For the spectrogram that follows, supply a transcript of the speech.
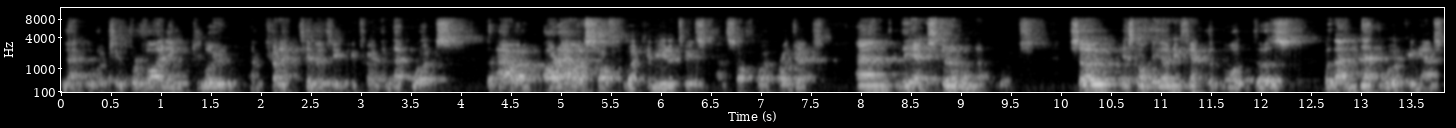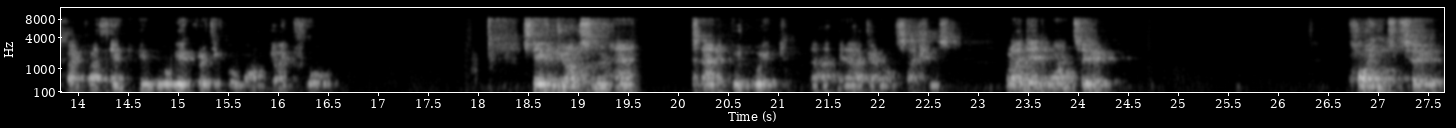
networks, in providing glue and connectivity between the networks that our, are our software communities and software projects and the external networks. So it's not the only thing the board does, but that networking aspect, I think, it will be a critical one going forward. Steven Johnson has had a good week uh, in our general sessions. But I did want to point to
